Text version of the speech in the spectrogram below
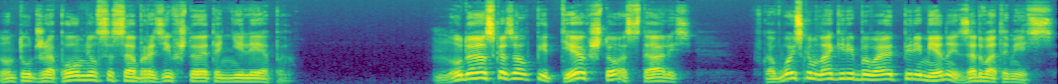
Он тут же опомнился, сообразив, что это нелепо. «Ну да», — сказал Пит, — «тех, что остались» ковбойском лагере бывают перемены за два-то месяца.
